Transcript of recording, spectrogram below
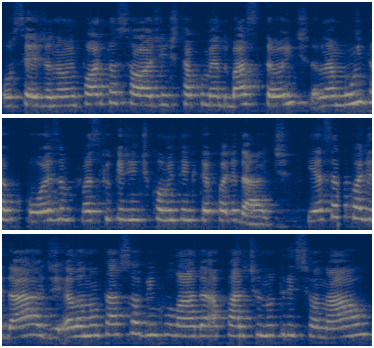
Ou seja, não importa só a gente estar tá comendo bastante, não é muita coisa, mas que o que a gente come tem que ter qualidade. E essa qualidade, ela não está só vinculada à parte nutricional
